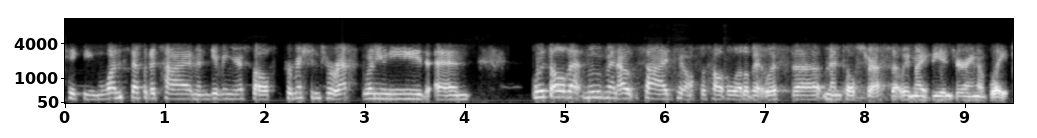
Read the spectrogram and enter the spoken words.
taking one step at a time and giving yourself permission to rest when you need. And with all that movement outside, can also help a little bit with the mental stress that we might be enduring of late.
